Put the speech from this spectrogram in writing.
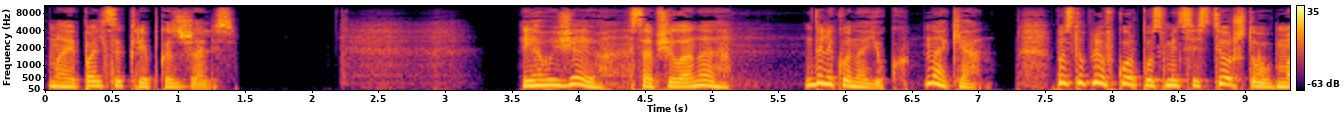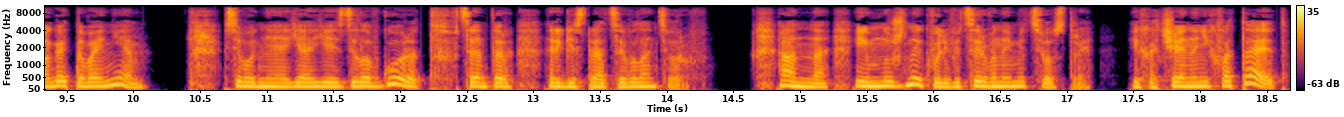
Мои пальцы крепко сжались. «Я уезжаю», — сообщила она, — «далеко на юг, на океан. Поступлю в корпус медсестер, чтобы помогать на войне. Сегодня я ездила в город, в центр регистрации волонтеров. Анна, им нужны квалифицированные медсестры. Их отчаянно не хватает.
